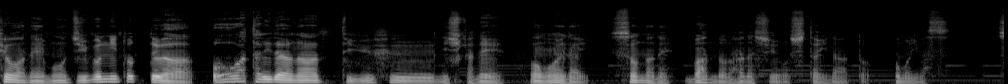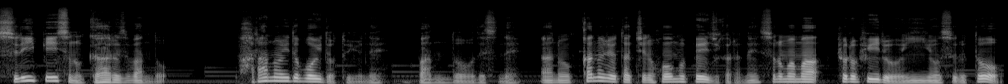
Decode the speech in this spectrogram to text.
今日はねもう自分にとっては大当たりだよなっていう風にしかね思えないそんなねバンドの話をしたいなと思います。3ピースのガールズバンドパラノイドボイドというねバンドですね。あの彼女たちのホームページからねそのままプロフィールを引用すると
